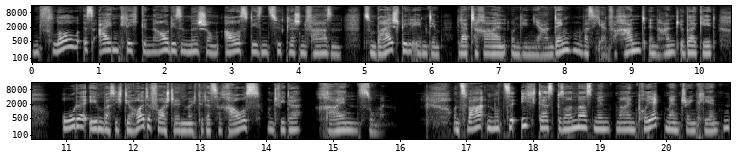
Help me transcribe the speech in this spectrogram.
ein Flow ist eigentlich genau diese Mischung aus diesen zyklischen Phasen. Zum Beispiel eben dem lateralen und linearen Denken, was sich einfach Hand in Hand übergeht. Oder eben, was ich dir heute vorstellen möchte, das Raus und wieder reinzoomen. Und zwar nutze ich das besonders mit meinen Projektmentoring-Klienten,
